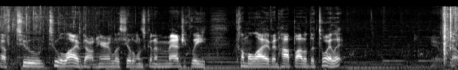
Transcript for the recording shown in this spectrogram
have two two alive down here unless the other one's going to magically come alive and hop out of the toilet. There we go.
